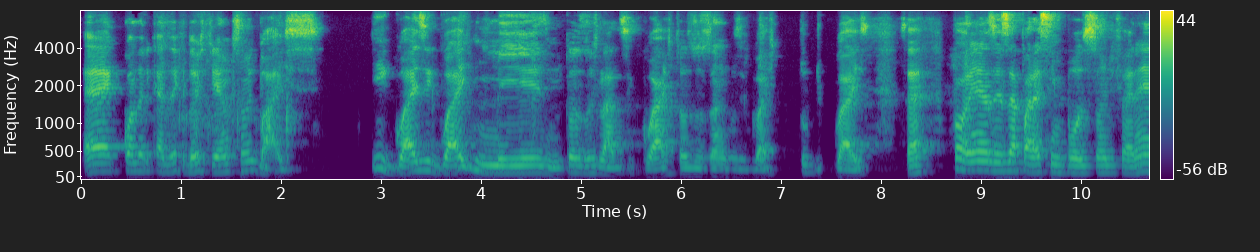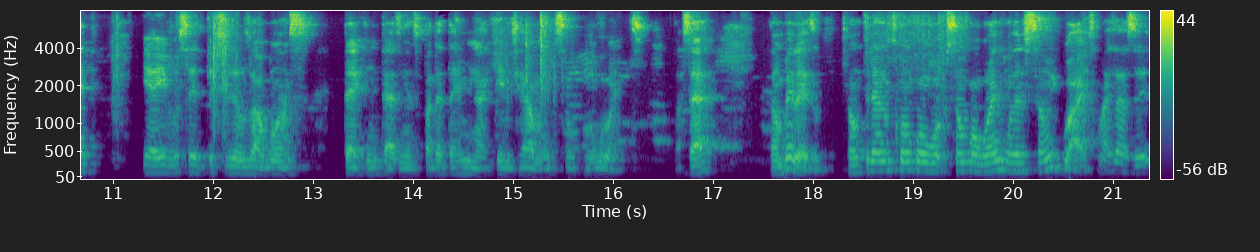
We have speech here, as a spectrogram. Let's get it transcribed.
é quando ele quer dizer que dois triângulos são iguais iguais, iguais mesmo, todos os lados iguais, todos os ângulos iguais, tudo iguais, certo? Porém, às vezes aparecem em posição diferente e aí você precisa usar algumas técnicas para determinar que eles realmente são congruentes, tá certo? Então, beleza. Então, triângulos são congruentes quando eles são iguais, mas, às vezes,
